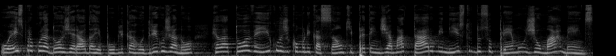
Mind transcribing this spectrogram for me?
o ex-procurador-geral da República, Rodrigo Janot, relatou a veículos de comunicação que pretendia matar o ministro do Supremo, Gilmar Mendes,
